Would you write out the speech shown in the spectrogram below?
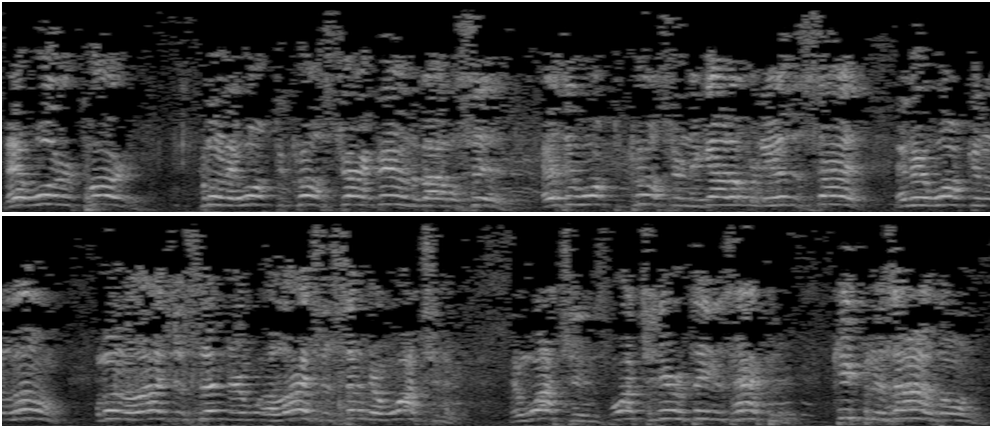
That water parted. Come on, they walked across dry ground, the Bible says. As they walked across there and they got over to the other side and they're walking along. Come on, Elisha's sitting there, Elisha's sitting there watching it. And watching, watching everything that's happening. Keeping his eyes on.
